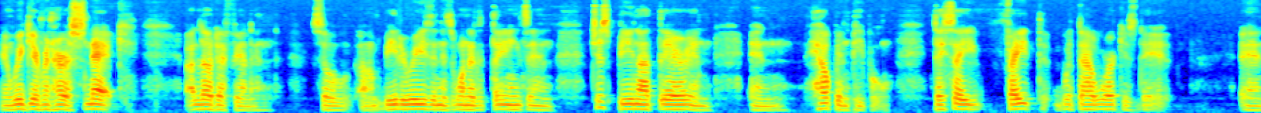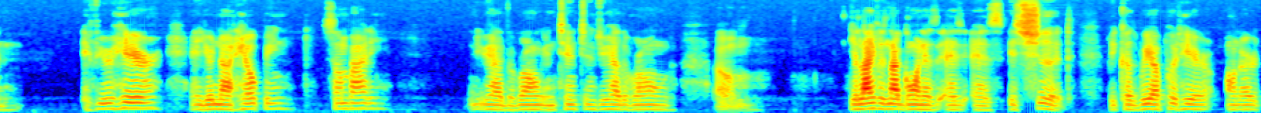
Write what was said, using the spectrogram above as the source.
and we're giving her a snack. I love that feeling. So um, be the reason is one of the things, and just being out there and and helping people. They say faith without work is dead, and if you're here and you're not helping somebody, you have the wrong intentions. You have the wrong. Um, your life is not going as, as as it should because we are put here on earth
